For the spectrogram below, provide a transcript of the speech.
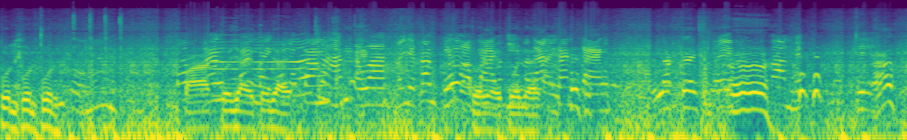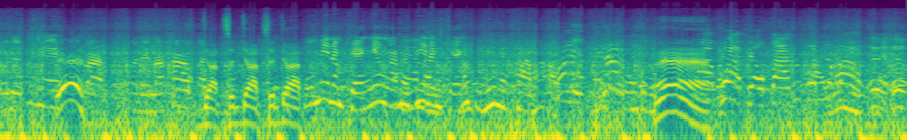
ปุ่นปุ่นปุ่นปลาตัวใหญ่ตัวใหญ่ปลาหานแต่ว่ามันอย่าข้ามเกี่ยวกับปลาจีนนะข้างกลางรักใครเออ บ้านเนี่ยเด้อตัวนี้ไงบาทอะไรราคายอดสุดยอดสุดยอดมีน้ำแข็งยังไงพี่น้ำแข็งสิมีแม่ค้ามาเอาแน่ว่าไปเอาปลาทุกคนเออเออ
